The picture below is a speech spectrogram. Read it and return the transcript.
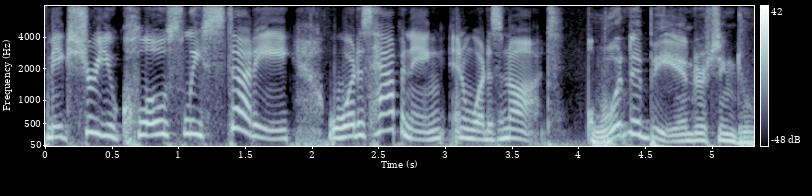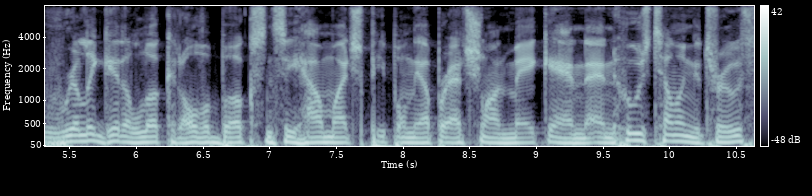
make sure you closely study what is happening and what is not. Wouldn't it be interesting to really get a look at all the books and see how much people in the upper echelon make and, and who's telling the truth?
